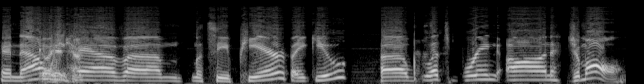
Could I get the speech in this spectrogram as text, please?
And now Go ahead, we Tom. have, um, let's see, Pierre, thank you. Uh, let's bring on Jamal.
